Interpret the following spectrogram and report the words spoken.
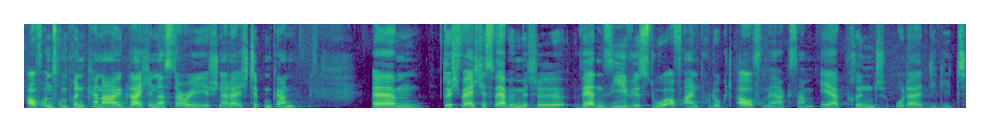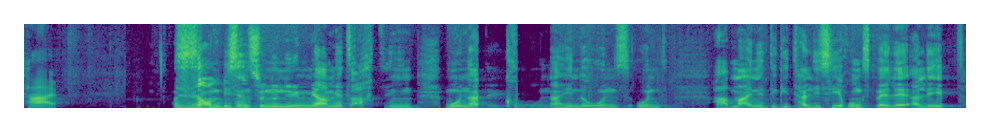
auf unserem Printkanal, gleich in der Story, je schneller ich tippen kann. Ähm, durch welches Werbemittel werden Sie, wirst du auf ein Produkt aufmerksam? Eher Print oder digital? Das ist auch ein bisschen synonym. Wir haben jetzt 18 Monate Corona hinter uns und haben eine Digitalisierungswelle erlebt.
